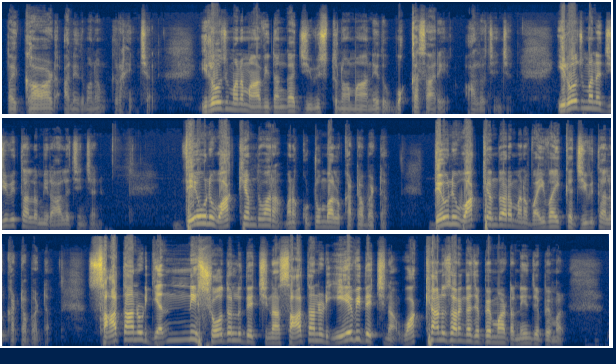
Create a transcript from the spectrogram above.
by God అనేది మనం గ్రహించాలి. ఈరోజు మనం ఆ విధంగా జీవిస్తున్నామా అనేది ఒక్కసారి ఆలోచించండి. ఈరోజు మన జీవితాల్లో మీరు ఆలోచించండి. దేవుని వాక్యం ద్వారా మన కుటుంబాలు కట్టబడ్డా. దేవుని వాక్యం ద్వారా మన వైవాహిక జీవితాలు కట్టబడ్డా. సాతానుడు ఎన్ని శోధనలు తెచ్చినా సాతానుడు ఏవి తెచ్చినా వాక్యానుసారంగా చెప్పే మాట నేను చెప్పే మాట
